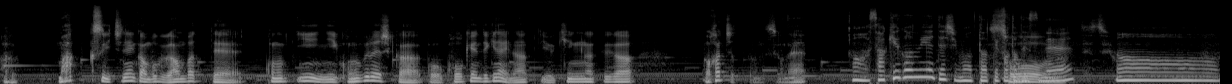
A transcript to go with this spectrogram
あマックス1年間僕頑張ってこの委員にこのぐらいしかこう貢献できないなっていう金額が分かっちゃったんですよね。あ先が見えてしまったってことですね。ですよ。あ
